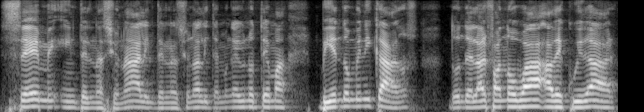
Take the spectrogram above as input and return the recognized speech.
semi internacional, internacional y también hay unos temas bien dominicanos donde el Alfa no va a descuidar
